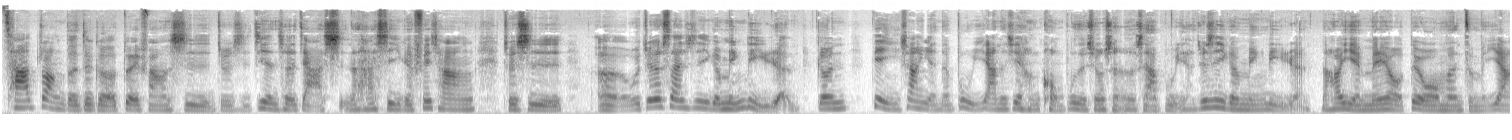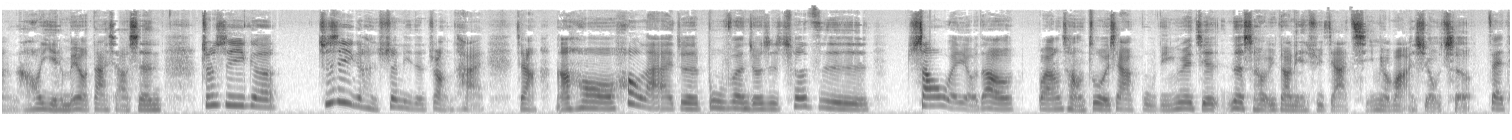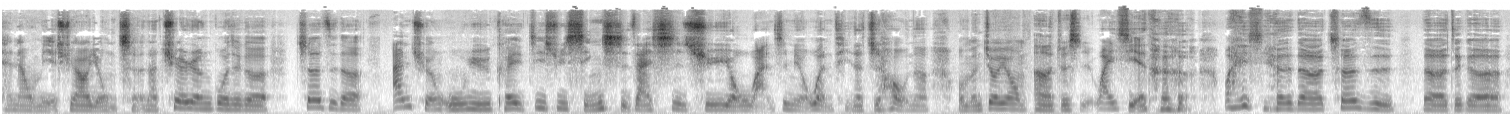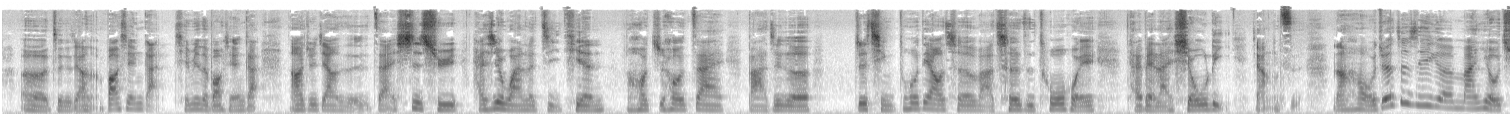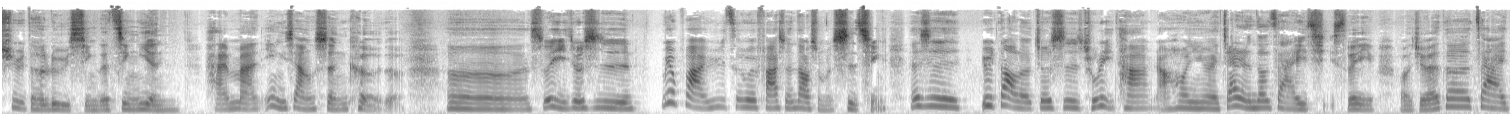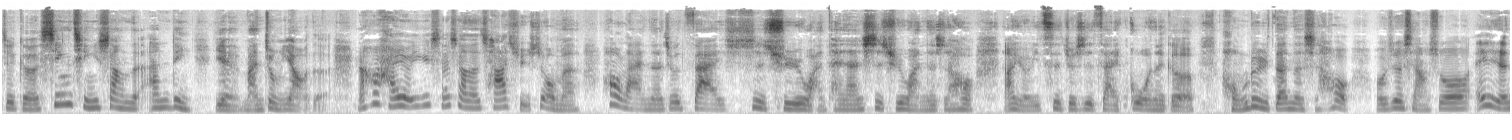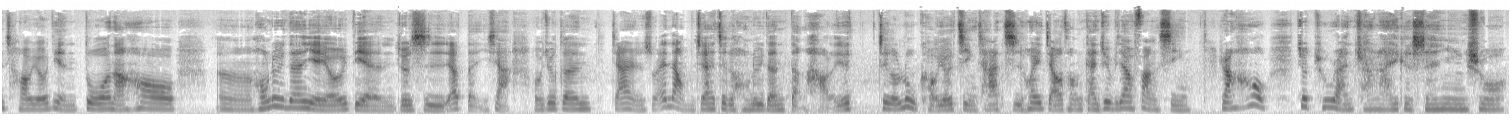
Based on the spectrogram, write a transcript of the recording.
擦撞的这个对方是就是电车驾驶，那他是一个非常就是。呃，我觉得算是一个明理人，跟电影上演的不一样，那些很恐怖的凶神恶煞不一样，就是一个明理人，然后也没有对我们怎么样，然后也没有大小声，就是一个，就是一个很顺利的状态，这样。然后后来就是部分就是车子稍微有到。保养厂做一下固定，因为接那时候遇到连续假期，没有办法修车。在台南我们也需要用车，那确认过这个车子的安全无虞，可以继续行驶在市区游玩是没有问题的。之后呢，我们就用呃，就是歪斜的歪斜的车子的这个呃，这个这样的保险杆前面的保险杆，然后就这样子在市区还是玩了几天，然后之后再把这个。就请拖吊车把车子拖回台北来修理，这样子。然后我觉得这是一个蛮有趣的旅行的经验，还蛮印象深刻的。嗯，所以就是。没有办法预测会发生到什么事情，但是遇到了就是处理它，然后因为家人都在一起，所以我觉得在这个心情上的安定也蛮重要的。然后还有一个小小的插曲，是我们后来呢就在市区玩，台南市区玩的时候，然后有一次就是在过那个红绿灯的时候，我就想说，诶，人潮有点多，然后。嗯，红绿灯也有一点，就是要等一下。我就跟家人说：“哎、那我们就在这个红绿灯等好了，因为这个路口有警察指挥交通，感觉比较放心。”然后就突然传来一个声音说：“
